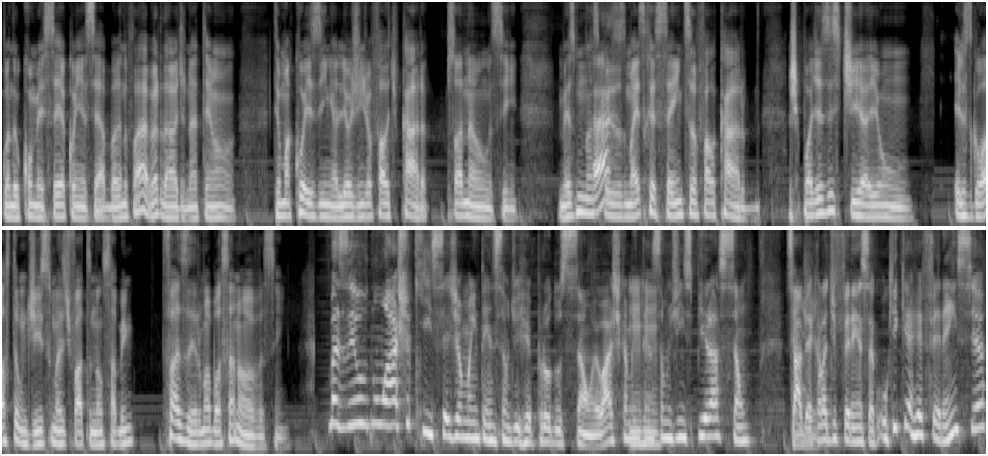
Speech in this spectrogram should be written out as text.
quando eu comecei a conhecer a banda, eu falei, ah, é verdade, né? Tem, um, tem uma coisinha ali. Hoje em dia eu falo, tipo, cara, só não, assim. Mesmo nas é? coisas mais recentes, eu falo, cara, acho que pode existir aí um. Eles gostam disso, mas de fato não sabem fazer uma bossa nova, assim. Mas eu não acho que seja uma intenção de reprodução. Eu acho que é uma uhum. intenção de inspiração. Sabe? Entendi. Aquela diferença. O que, que é referência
